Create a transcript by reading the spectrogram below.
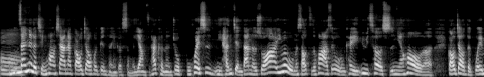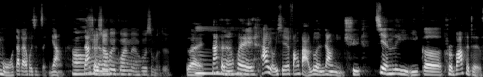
嗯，在那个情况下，那高教会变成一个什么样子？它可能就不会是你很简单的说啊，因为我们少子化，所以我们可以预测十年后呃高教的规模大概会是怎样？哦，那学校会关门或什么的？对，嗯，那可能会它有一些方法论让你去建立一个 provocative，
